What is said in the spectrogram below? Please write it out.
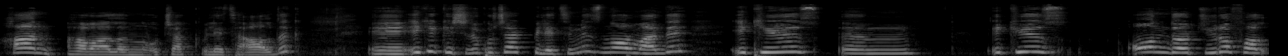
Han Havaalanı'na uçak bileti aldık. E, iki kişilik uçak biletimiz normalde 200 e, 200 14 euro fal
